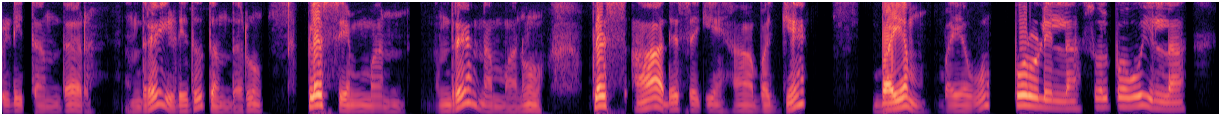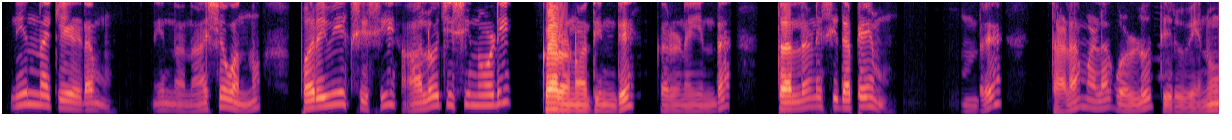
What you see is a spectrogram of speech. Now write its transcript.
ಪಿಡಿ ತಂದರ್ ಅಂದರೆ ಹಿಡಿದು ತಂದರು. ಪ್ಲಸ್ ಎಮ್ಮನ್ ಅಂದರೆ ನಮ್ಮನು. ಪ್ಲಸ್ ಆ ದೆಸೆಗೆ ಆ ಬಗ್ಗೆ ಭಯಂ ಭಯವು ಪುರುಳಿಲ್ಲ, ಸ್ವಲ್ಪವೂ ಇಲ್ಲ. ನಿನ್ನ ಕೇಡಂ, ನಿನ್ನ ನಾಶವನ್ನು ಪರಿವೀಕ್ಷಿಸಿ, ಆಲೋಚಿಸಿ ನೋಡಿ. ಕರುಣದಿಂದೆ, ಕರುಣೆಯಿಂದ ತಲ್ಲಣಿಸಿದ ಪೇಂ ಅಂದರೆ ತಳಮಳಗೊಳ್ಳುತ್ತಿರುವೆನು.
